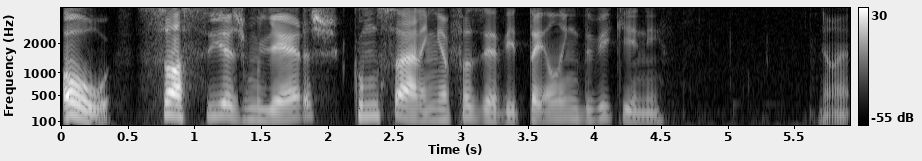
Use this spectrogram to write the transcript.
Ou só se as mulheres começarem a fazer detailing de biquíni. Não é?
